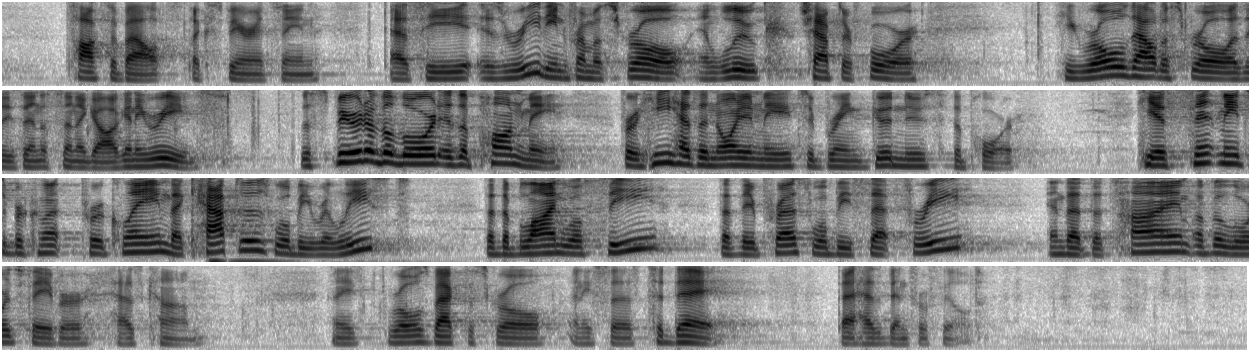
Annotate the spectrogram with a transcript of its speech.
talks about experiencing as he is reading from a scroll in Luke chapter 4. He rolls out a scroll as he's in a synagogue and he reads, The Spirit of the Lord is upon me, for he has anointed me to bring good news to the poor. He has sent me to proclaim that captives will be released, that the blind will see, that the oppressed will be set free, and that the time of the Lord's favor has come. And he rolls back the scroll and he says, Today that has been fulfilled.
